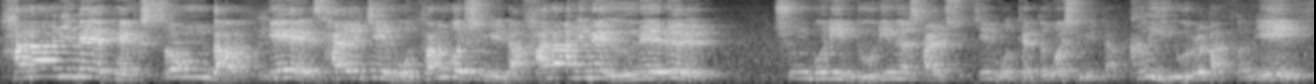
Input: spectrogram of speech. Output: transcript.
하나님의 백성답게 살지 못한 것입니다. 하나님의 은혜를 충분히 누리며 살지 못했던 것입니다. 그 이유를 봤더니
